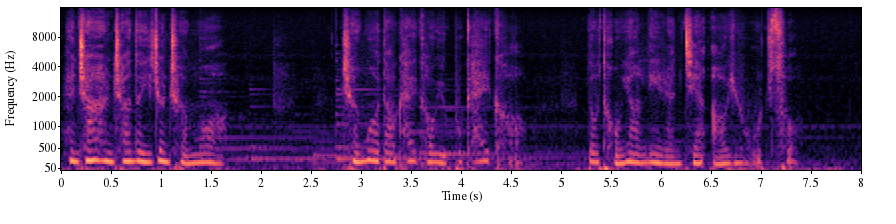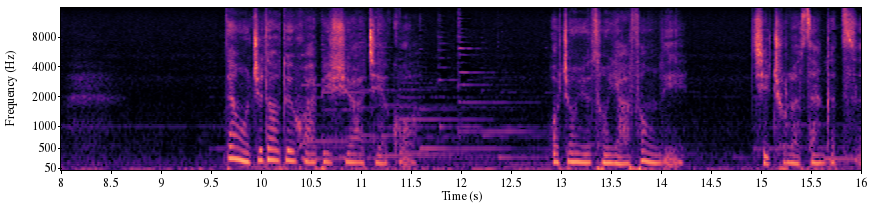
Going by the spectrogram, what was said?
很长很长的一阵沉默，沉默到开口与不开口，都同样令人煎熬与无措。但我知道对话必须要结果。我终于从牙缝里挤出了三个字：“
